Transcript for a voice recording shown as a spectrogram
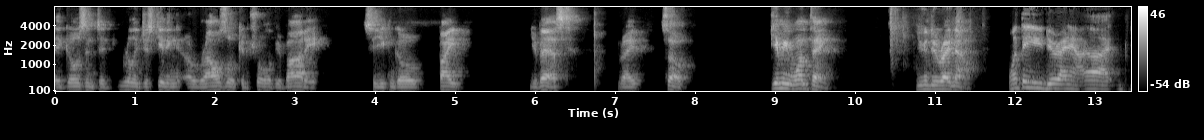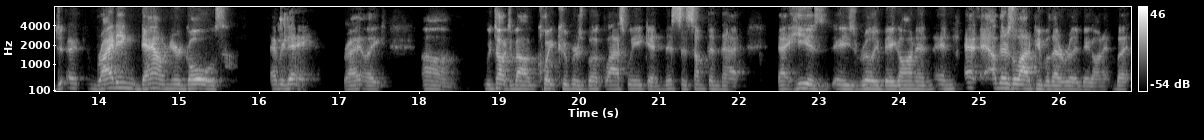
that goes into really just getting arousal control of your body so you can go fight your best, right? So give me one thing you can do right now. One thing you do right now, uh, uh, writing down your goals every day, right? Like um, we talked about Coit Cooper's book last week, and this is something that that he is he's really big on and and uh, there's a lot of people that are really big on it but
